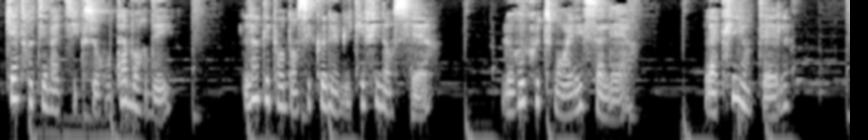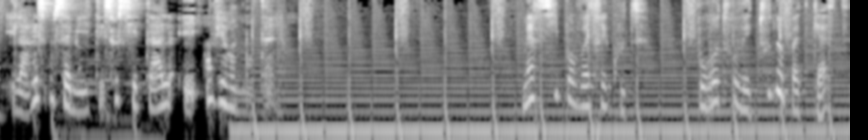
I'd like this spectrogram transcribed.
Quatre thématiques seront abordées l'indépendance économique et financière, le recrutement et les salaires, la clientèle et la responsabilité sociétale et environnementale. Merci pour votre écoute. Pour retrouver tous nos podcasts,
